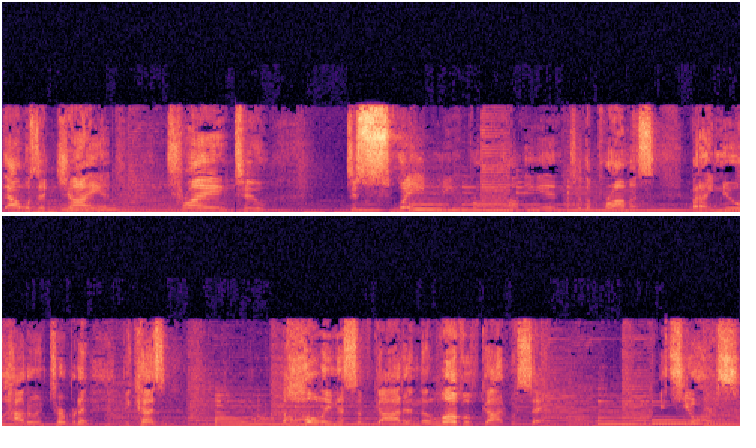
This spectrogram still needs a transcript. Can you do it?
that was a giant trying to dissuade me from coming into the promise, but I knew how to interpret it because the holiness of God and the love of God was saying, it's yours.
